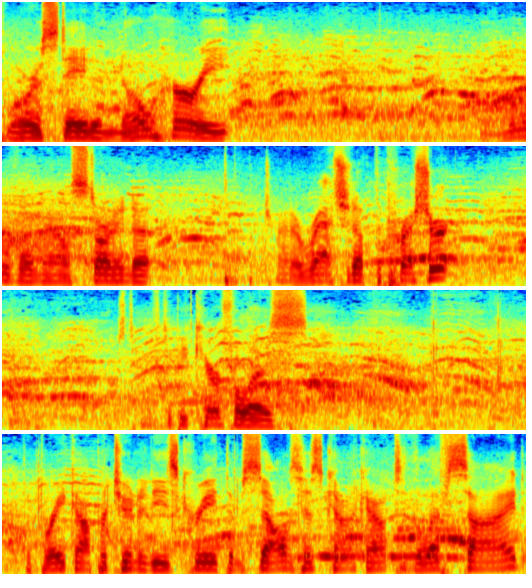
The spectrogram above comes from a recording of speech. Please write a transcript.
Florida State in no hurry. And Louisville now starting to try to ratchet up the pressure. Just have to be careful as the break opportunities create themselves. Hiscock out to the left side.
